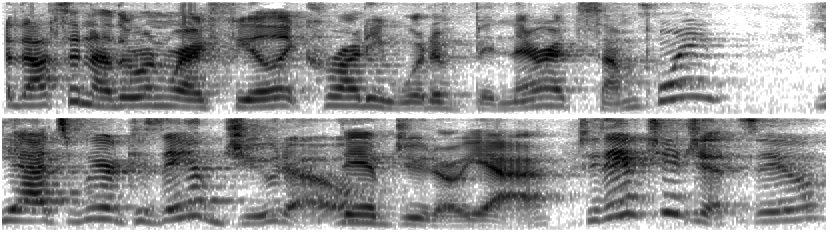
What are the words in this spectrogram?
that's another one where I feel like karate would have been there at some point. Yeah, it's weird because they have judo. They have judo, yeah. do they have jujitsu?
